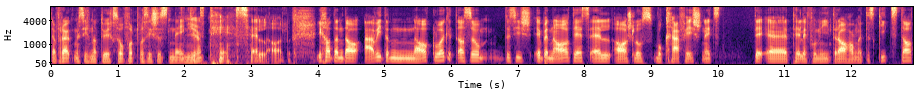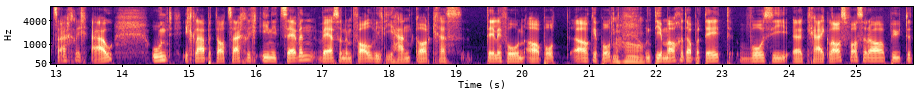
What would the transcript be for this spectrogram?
Da fragt man sich natürlich sofort, was ist ein Naked ja. DSL Anschluss? Ich habe dann da auch wieder nachgeschaut, also das ist eben ein ADSL Anschluss, wo kein Festnetz äh, Telefonie dranhängt. Das gibt es tatsächlich auch. Und ich glaube tatsächlich, Init7 wäre so ein Fall, weil die haben gar kein Telefonangebot. Und die machen aber dort, wo sie äh, kein Glasfaser anbieten,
